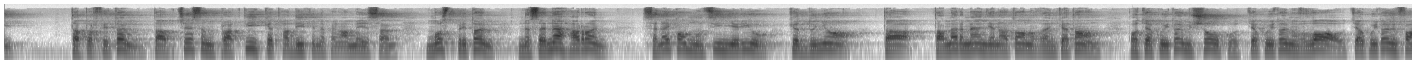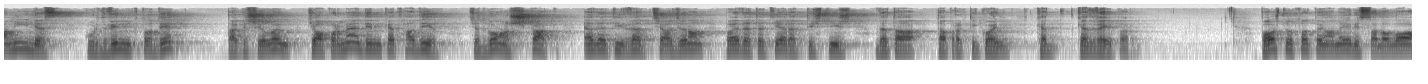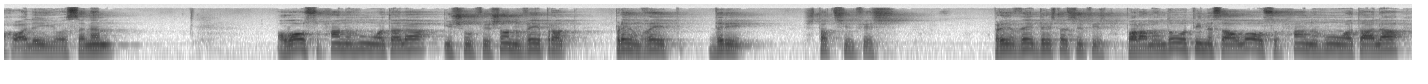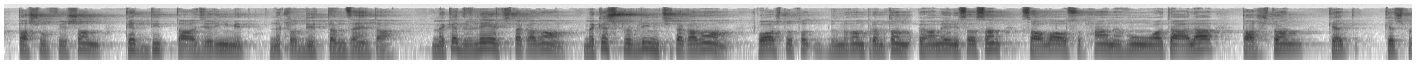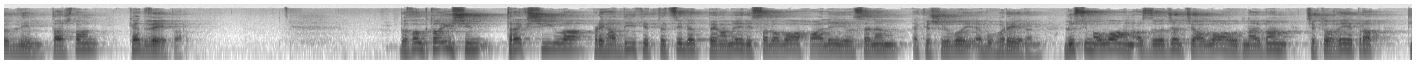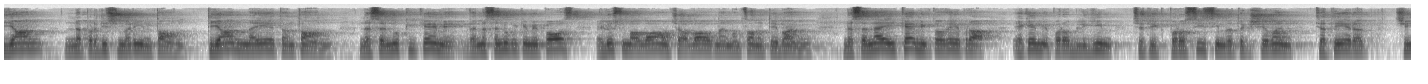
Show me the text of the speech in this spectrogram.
ta përfitojmë, ta qesim në praktikë këtë hadithin e Pejgamberit sa, mos të pritojmë, nëse ne harrojmë, se ne ka mundësi njeriu kjo dunja ta ta marrë mendjen at anë dhe në këtë anë, po t'ia kujtojmë shokut, t'ia kujtojmë vëllaut, t'ia kujtojmë familjes kur të vinë këto ditë, Ta këshillojmë t'ia përmendim këtë hadith që të bëhesh shkak edhe ti vetë që agjëron po edhe të tjerët t'i shtish dhe ta ta praktikojnë këtë këtë vepër Po ashtu thotë pejgamberi sallallahu alaihi wasallam Allahu subhanahu wa taala i shumëfishon veprat prej 10 deri 700 fish Prej dhjetë deri shtatëqind fish. Paramendoje ti nëse Allahu subhanehu ue teala ta shumëfishon këtë ditë të agjërimit në këto ditë të nxehta, me këtë vlerë që ta ka dhënë, me këtë shpërblim që ta ka dhënë, po ashtu thotë, domethënë premton Pejgamberi sa selam se Allahu subhanehu ue teala ta shton këtë këtë shpërblim, ta shton këtë vepër. Do të thonë këto ishin tre këshilla prej hadithit të cilat Pejgamberi sallallahu alejhi ve selem e këshilloi Ebu Hurejren. Lusim Allahun azze ve xhel që Allahu të na i bën që këto veprat të janë në përditshmërinë tonë, të janë në jetën tonë, nëse nuk i kemi dhe nëse nuk i kemi pas, e lusim Allahun që Allahu të na i mundëson t'i bëjmë. Nëse ne i kemi këto vepra, e kemi për obligim që t'i porosisim dhe të këshillojmë të tjerët që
